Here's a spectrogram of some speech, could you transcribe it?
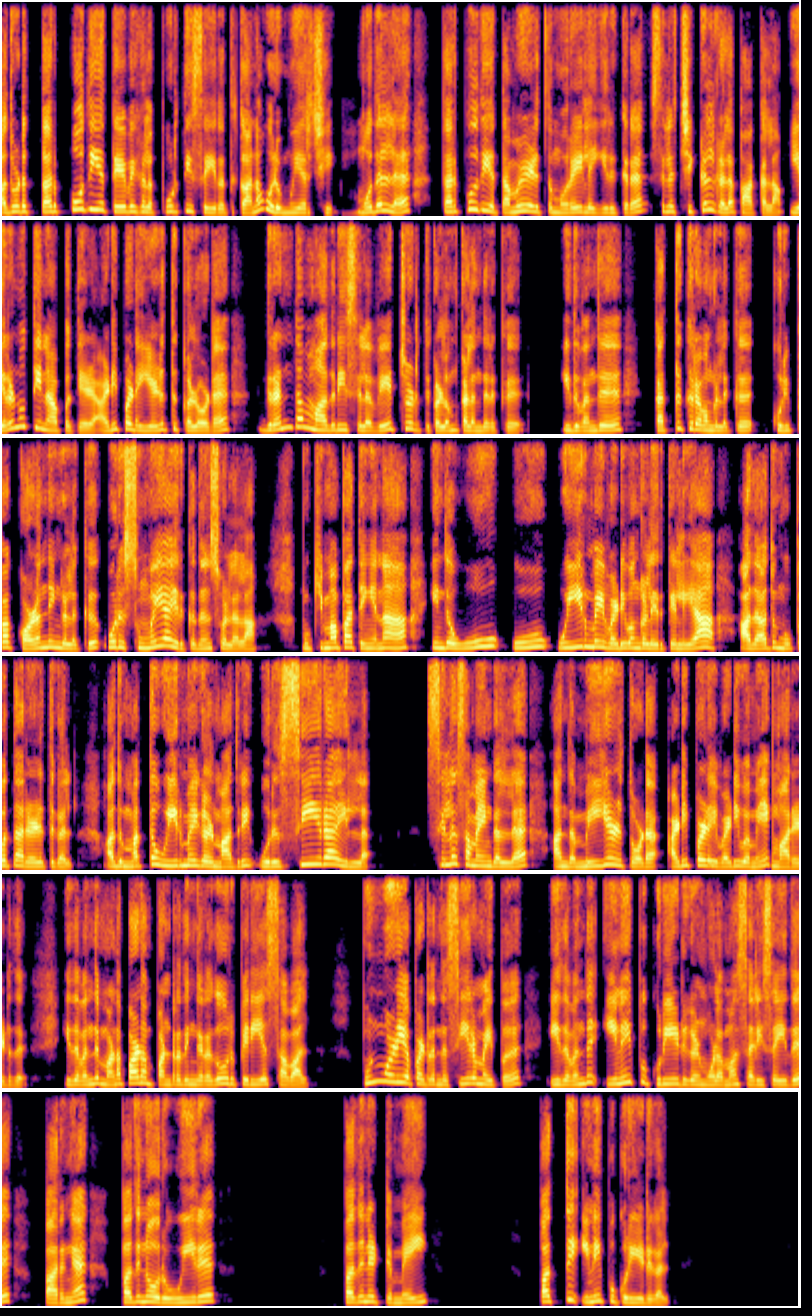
அதோட தற்போதைய தேவைகளை பூர்த்தி செய்யறதுக்கான ஒரு முயற்சி. முதல்ல தற்போதைய தமிழ் எழுத்து முறையில இருக்கிற சில சிக்கல்களை பார்க்கலாம். இருநூத்தி நாற்பத்தி ஏழு அடிப்படை எழுத்துக்களோட கிரந்தம் மாதிரி சில வேற்றெழுத்துக்களும் கலந்திருக்கு. இது வந்து கத்துக்கிறவங்களுக்கு குறிப்பா குழந்தைங்களுக்கு ஒரு சுமையா இருக்குதுன்னு சொல்லலாம். முக்கியமா பாத்தீங்கன்னா இந்த ஊ ஊ உயிர்மை வடிவங்கள் இருக்கு இல்லையா? அதாவது முப்பத்தாறு எழுத்துகள் அது மத்த உயிர்மைகள் மாதிரி ஒரு சீரா இல்ல. சில சமயங்கள்ல அந்த மெய்யெழுத்தோட அடிப்படை வடிவமே மாறிடுது. இத வந்து மனப்பாடம் பண்றதுங்கிறது ஒரு பெரிய சவால். முன்மொழியப்படுற இந்த சீரமைப்பு இத வந்து இணைப்பு குறியீடுகள் மூலமா சரி செய்து பாருங்க பதினோரு உயிர் பதினெட்டு மெய் பத்து இணைப்பு குறியீடுகள்.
